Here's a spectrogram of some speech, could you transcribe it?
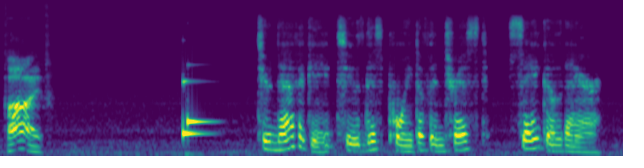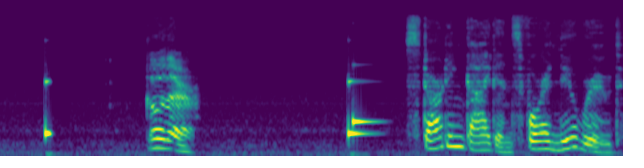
5. To navigate to this point of interest, say go there. Go there. Starting guidance for a new route.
